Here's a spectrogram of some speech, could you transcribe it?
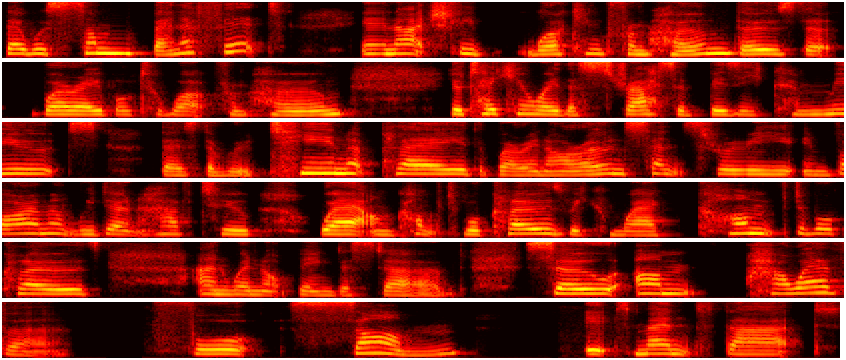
there was some benefit in actually working from home. Those that were able to work from home, you're taking away the stress of busy commutes, there's the routine at play. We're in our own sensory environment. We don't have to wear uncomfortable clothes. We can wear comfortable clothes and we're not being disturbed. So, um, however, for some, it's meant that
